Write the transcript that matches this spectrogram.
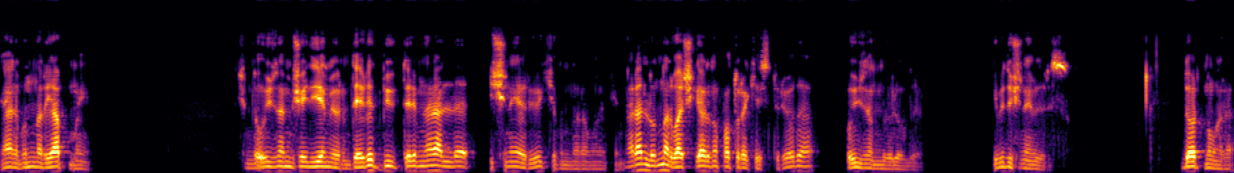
Yani bunları yapmayın. Şimdi o yüzden bir şey diyemiyorum. Devlet büyüklerimin herhalde işine yarıyor ki bunlar amına koyayım. Herhalde onlar başka yerden fatura kestiriyor da o yüzden böyle oluyor. Gibi düşünebiliriz. 4 numara.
